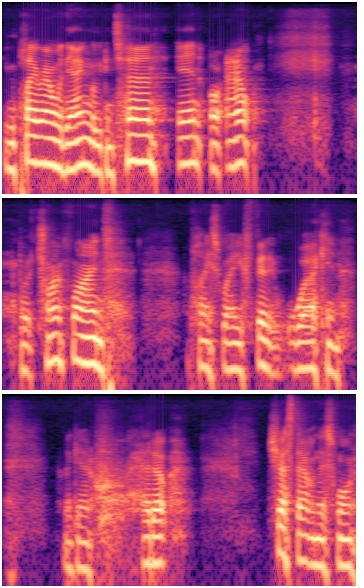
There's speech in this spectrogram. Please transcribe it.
You can play around with the angle. You can turn in or out, but try and find a place where you feel it working. Again, head up, chest out on this one,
